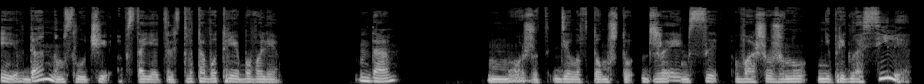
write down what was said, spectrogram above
И в данном случае обстоятельства того требовали. Да. Может, дело в том, что Джеймсы вашу жену не пригласили?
